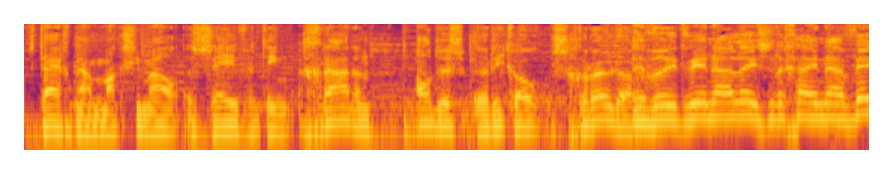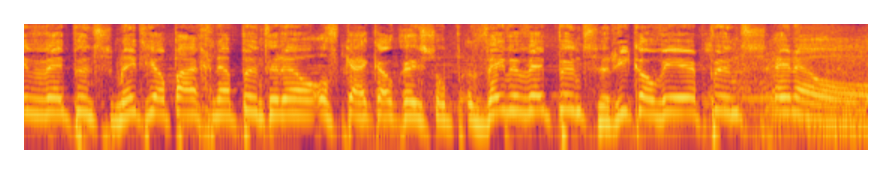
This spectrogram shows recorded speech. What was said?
stijgt naar maximaal 17 graden. Al dus Rico Schreuder. En wil je het weer nalezen, dan ga je naar www.meteopagina.nl... of kijk ook eens op www.ricoweer.nl.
